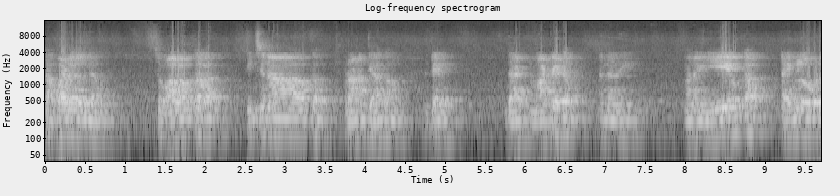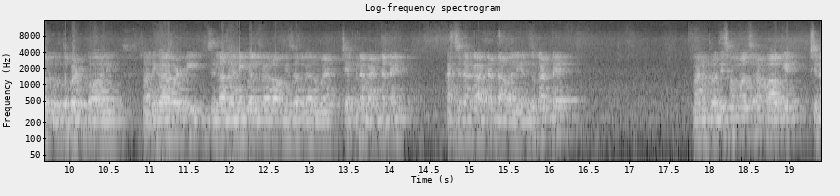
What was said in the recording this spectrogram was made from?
కాపాడగలిగాము సో వాళ్ళ యొక్క ఇచ్చిన ఒక ప్రాణ త్యాగం అంటే దాట్ మాట్లాడడం అన్నది మనం ఏ ఒక్క టైంలో కూడా గుర్తుపెట్టుకోవాలి. సో అది కాబట్టి జిల్లా సైనిక్ వెల్ఫేర్ ఆఫీసర్ గారు చెప్పిన వెంటనే ఖచ్చితంగా అటెండ్ అవ్వాలి. ఎందుకంటే మన ప్రతి సంవత్సరం వాళ్ళకి ఇచ్చిన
